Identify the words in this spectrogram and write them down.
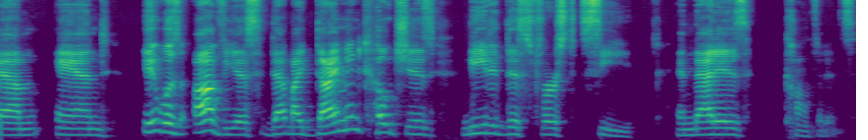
Um, and it was obvious that my diamond coaches needed this first C, and that is confidence.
